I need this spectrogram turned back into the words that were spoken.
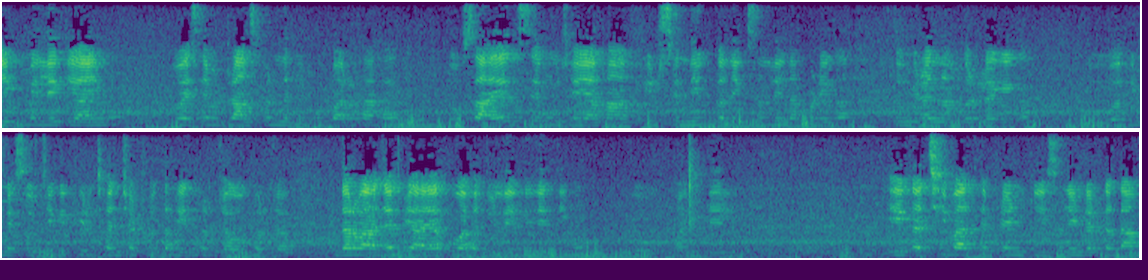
एक में लेके आई हूँ। तो ऐसे में ट्रांसफ़र नहीं हो पा रहा है। तो शायद से मुझे यहाँ फिर से न्यू कनेक्शन लेना पड़ेगा तो मेरा नंबर लगेगा। तो वही मैं सोची कि झंझट होता है, इधर जाओ, उधर जाओ। दरवाज़ा पे आया हुआ है तो ले ही लेती हूँ तो वही ले ली। एक अच्छी बात है फ्रेंड कि सिलेंडर का दाम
